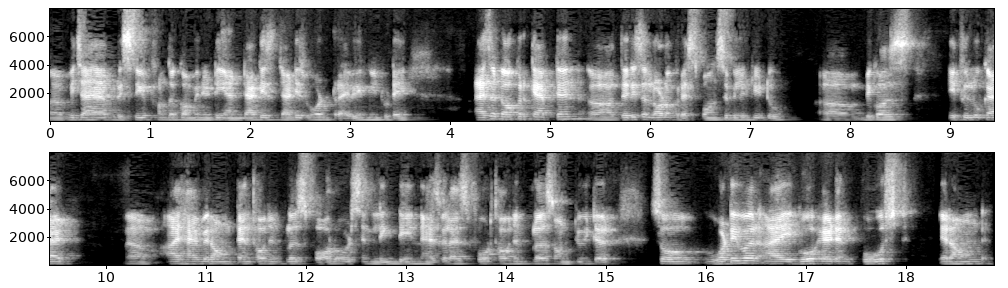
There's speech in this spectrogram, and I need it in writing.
uh, which i have received from the community and that is that is what driving me today. As a docker captain there is a lot of responsibility too because if you look at um, I have around 10,000 plus followers in LinkedIn as well as 4,000 plus on Twitter. So whatever I go ahead and post around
